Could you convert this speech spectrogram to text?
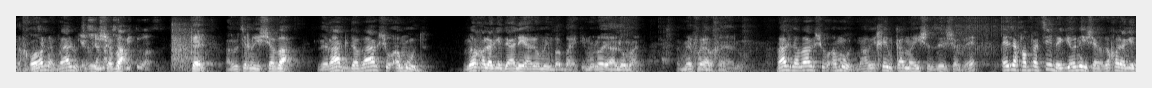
נכון, אבל הוא צריך להישבע. כן, אבל הוא צריך להישבע. ורק דבר שהוא עמוד. הוא לא יכול להגיד, היה לי יהלומים בבית, אם הוא לא יהלומן. אז מאיפה היה לך יהלום? רק דבר שהוא עמוד. מעריכים כמה האיש הזה שווה. איזה חפצים, הגיוני, שאני לא יכול להגיד,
